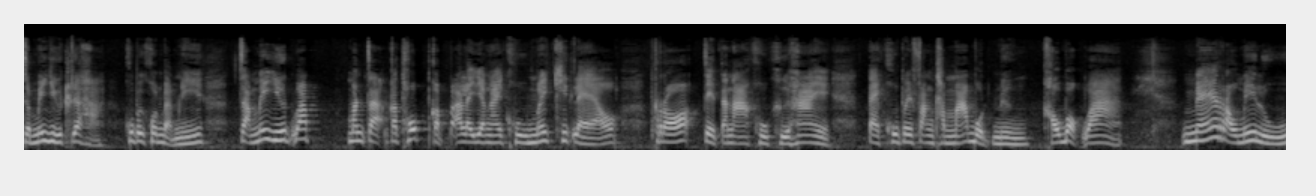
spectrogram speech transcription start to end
จะไม่ยึดอะค่ะครูเป็นคนแบบนี้จะไม่ยึดว่า มันจะกระทบกับอะไรยังไงครูไม่คิดแล้ว เพราะเจตนาครูคือให้ แต่ครูไปฟังธรรมะบทหนึ่งเขาบอกว่า แม้เราไม่รู้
